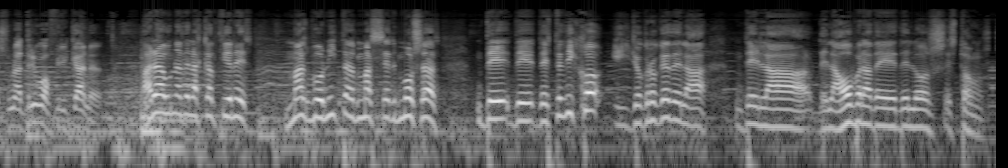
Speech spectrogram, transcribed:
es una tribu africana. Ahora una de las canciones más bonitas, más hermosas de, de- de este disco y yo creo que de la de la de la obra de, de los Stones.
